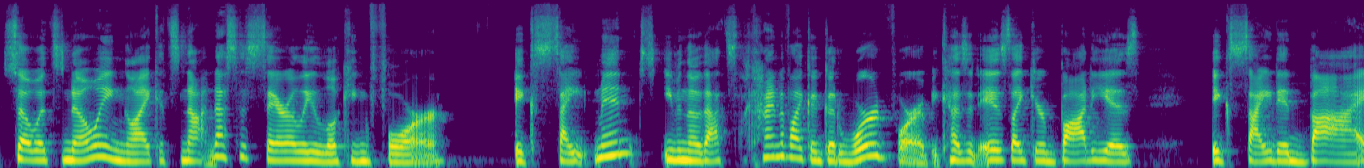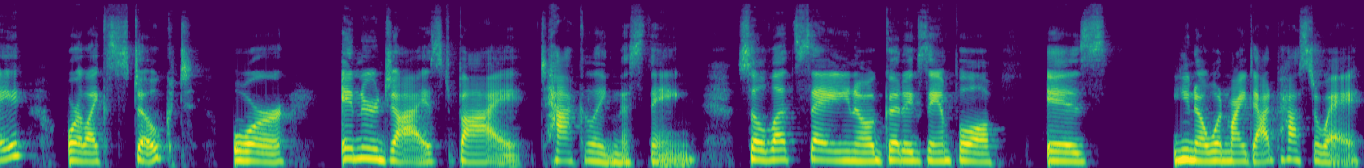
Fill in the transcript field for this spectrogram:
So it's knowing like it's not necessarily looking for excitement, even though that's kind of like a good word for it, because it is like your body is excited by or like stoked or energized by tackling this thing. So let's say, you know, a good example is, you know, when my dad passed away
